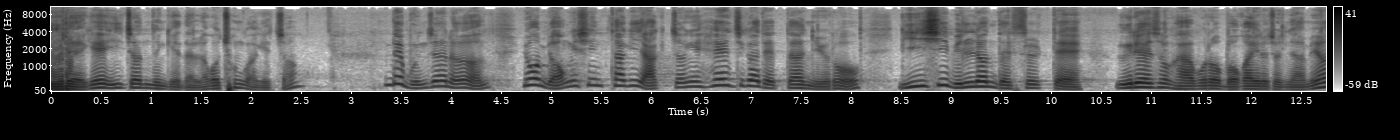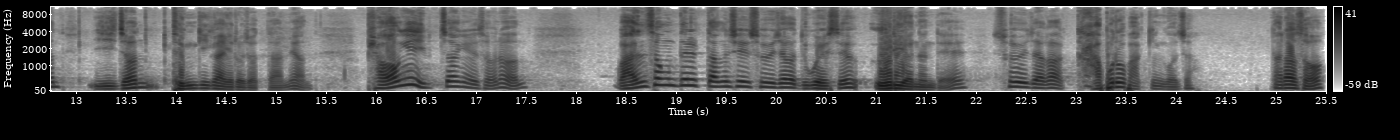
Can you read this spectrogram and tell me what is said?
을에게 이전 등기해 달라고 청구하겠죠. 근데 문제는 요 명신탁이 약정이 해지가 됐다는 이유로 21년 됐을 때 을에서 갑으로 뭐가 이루어졌냐면 이전 등기가 이루어졌다면 병의 입장에서는 완성될 당시의 소유자가 누구였어요? 을이었는데 소유자가 갑으로 바뀐 거죠. 따라서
